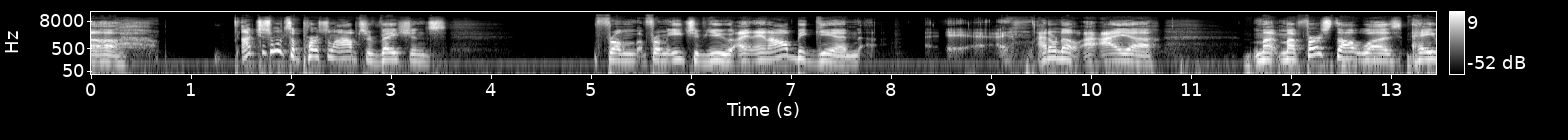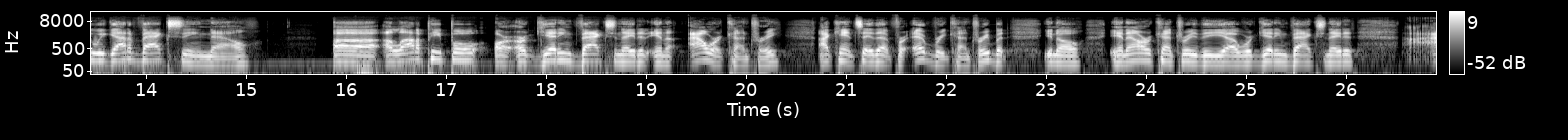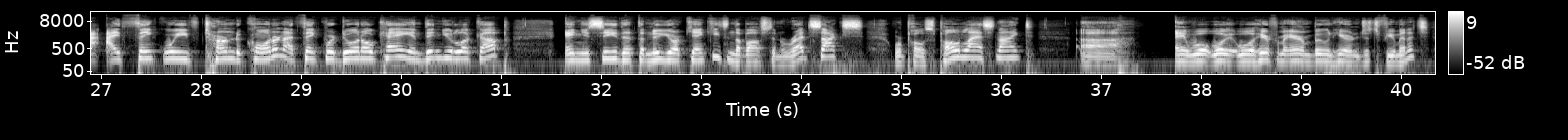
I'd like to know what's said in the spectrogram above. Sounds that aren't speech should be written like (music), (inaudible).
I just want some personal observations from from each of you, and, and I'll begin. I don't know. I, I uh, my my first thought was, hey, we got a vaccine now. Uh, a lot of people are, are getting vaccinated in our country. I can't say that for every country, but you know, in our country, the uh, we're getting vaccinated. I, I think we've turned a corner, and I think we're doing okay. And then you look up, and you see that the New York Yankees and the Boston Red Sox were postponed last night. Uh, and we'll, we'll, we'll hear from Aaron Boone here in just a few minutes.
